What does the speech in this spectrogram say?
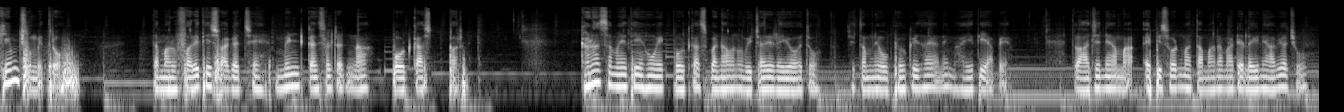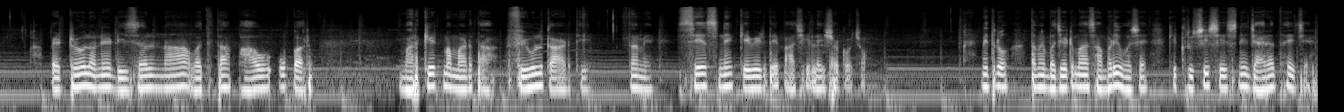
કેમ છો મિત્રો? તમારું ફરીથી સ્વાગત છે મિન્ટ કન્સલ્ટન્ટના પોડકાસ્ટ પર. ઘણા સમયથી હું એક પોડકાસ્ટ બનાવવાનું વિચારી રહ્યો હતો, જે તમને ઉપયોગી થાય અને માહિતી આપે. તો આજના આમાં એપિસોડમાં તમારા માટે લઈને આવ્યો છું. પેટ્રોલ અને ડીઝલના વધતા ભાવ ઉપર માર્કેટમાં મળતા ફ્યુલ કાર્ડથી તમે શેષને કેવી રીતે પાછી લઈ શકો છો? મિત્રો, તમે બજેટમાં સાંભળ્યું હશે કે કૃષિ શેષની જાહેરાત થઈ છે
